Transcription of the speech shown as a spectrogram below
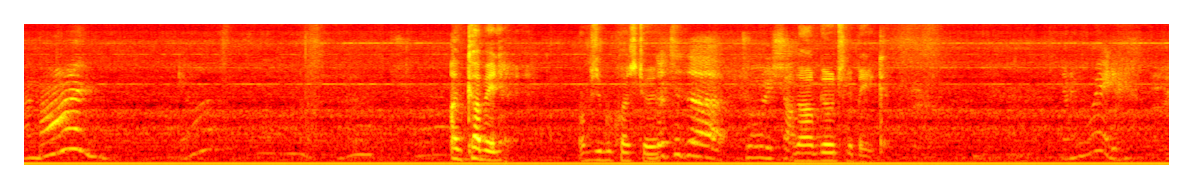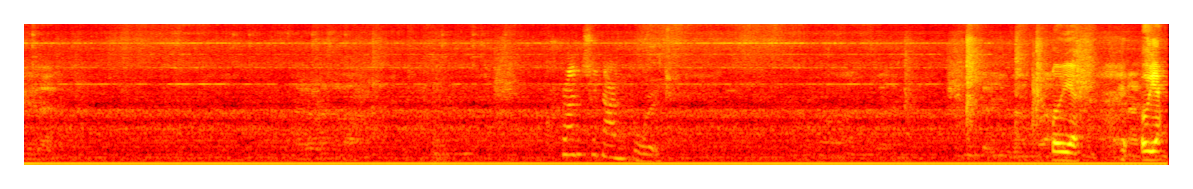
Come on. I'm coming. I'm super close to Go it. to the jewelry shop. Now I'm going to the bank. Are you ready? Crunching on board. Oh yeah. Oh yeah.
